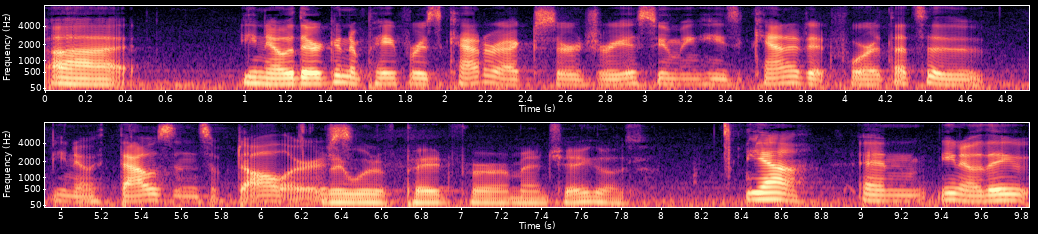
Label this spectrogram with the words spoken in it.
uh, you know, they're going to pay for his cataract surgery, assuming he's a candidate for it. That's a, you know, thousands of dollars. They would have paid for Manchegos. Yeah, and you know they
